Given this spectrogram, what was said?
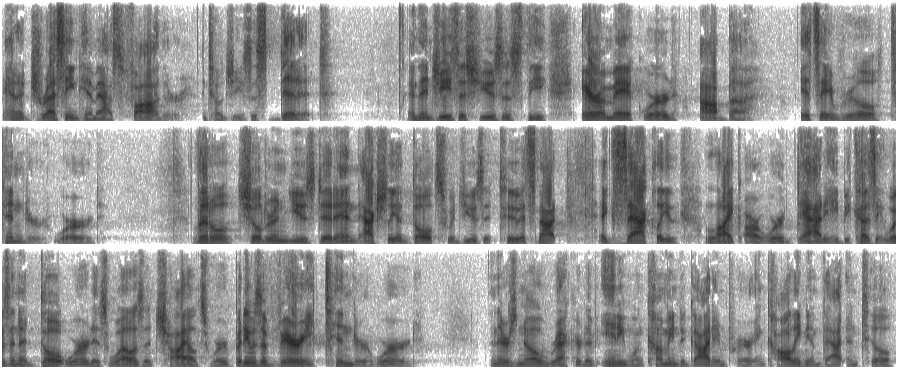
and addressing him as father until Jesus did it. And then Jesus uses the Aramaic word Abba. It's a real tender word. Little children used it, and actually adults would use it too. It's not exactly like our word daddy because it was an adult word as well as a child's word, but it was a very tender word. And there's no record of anyone coming to God in prayer and calling him that until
